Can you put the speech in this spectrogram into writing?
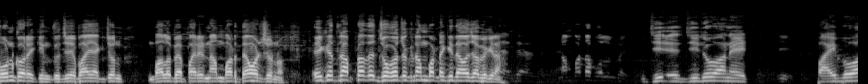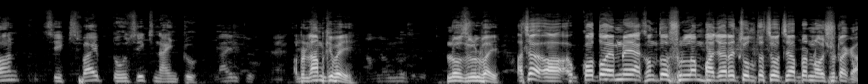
ফোন করে কিন্তু যে ভাই একজন ভালো ব্যাপারীর নাম্বার দেওয়ার জন্য। এই ক্ষেত্রে আপনাদের যোগাযোগ নাম্বারটা কি দেওয়া যাবে কিনা? নাম্বারটা বলুন ভাই। Zero one eight five one six five two six nine two. Nine two. আপনার নাম কি ভাই? নজরুল। ভাই। আচ্ছা কত এমনি এখন তো শুনলাম বাজারে চলতেছে হচ্ছে আপনার নয়শো টাকা।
